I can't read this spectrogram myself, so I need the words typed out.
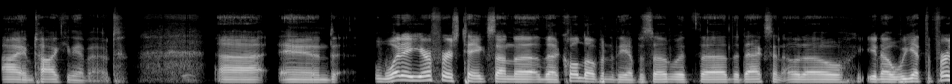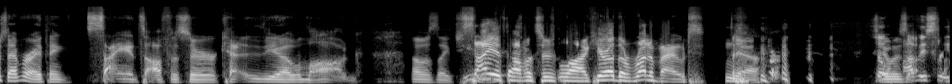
I am talking about. Uh, and what are your first takes on the the cold open of the episode with uh, the Dax and Odo? You know, we get the first ever, I think, science officer, ca- you know, log. I was like, geez. Science officers log here on the runabout. Yeah. So It was- obviously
